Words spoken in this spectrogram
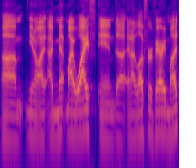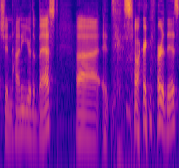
um, you know I, I, met my wife and uh, and I love her very much. And honey, you're the best. Uh, sorry for this.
